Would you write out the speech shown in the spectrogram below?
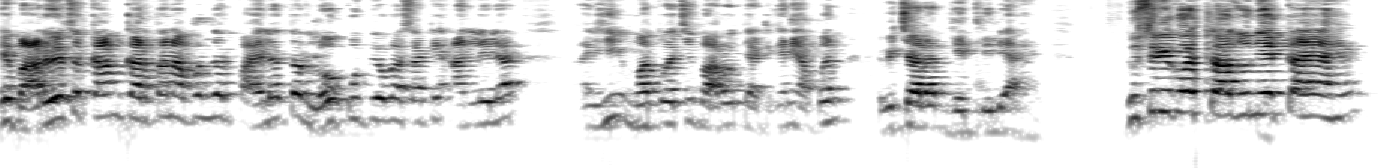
हे बारवेचं काम करताना आपण जर पाहिलं तर लोक उपयोगासाठी आणलेल्या ही महत्वाची बारव त्या ठिकाणी आपण विचारात घेतलेली आहे. दुसरी गोष्ट अजून एक काय आहे?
